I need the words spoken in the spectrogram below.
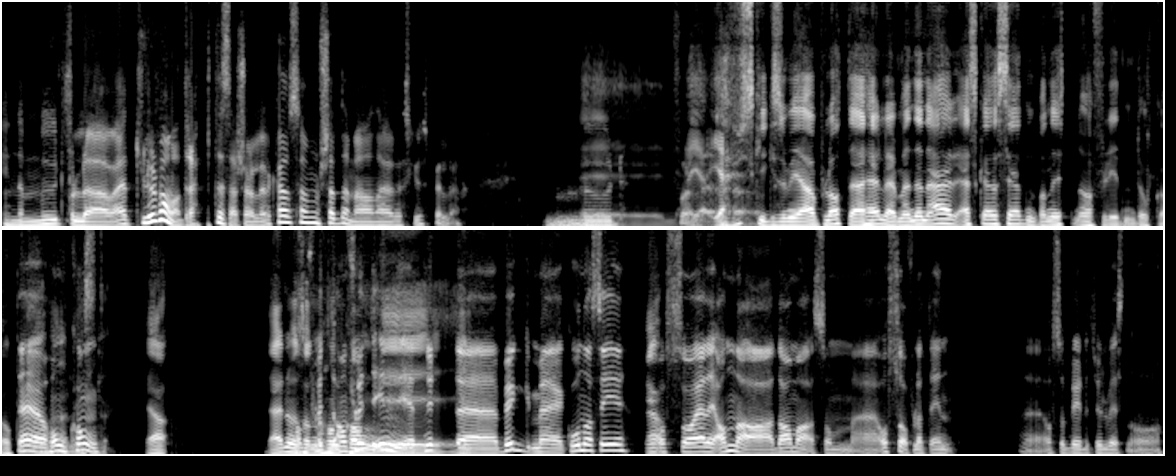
In the mood for love. Jeg lurer på om han drepte seg sjøl, eller hva som skjedde med han der skuespilleren? Mood for Eh, Jeg, jeg husker ikke så mye av plottet heller, men den er Jeg skal se den på nytt nå fordi den dukka opp. Det er Hongkong. Ja. Det er noe Han sånn flytter, han flytter inn i et i- nytt eh, bygg med kona si, Ja. og så er det ei anna dame som eh, også flytter inn. Eh, og så blir det tydeligvis noe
